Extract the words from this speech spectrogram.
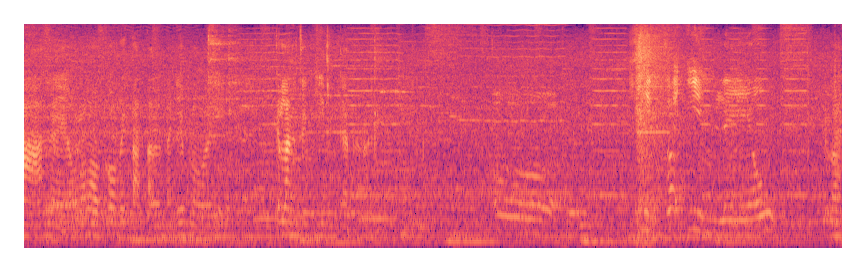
ร้านแล้วแล้วเราก็ไปตัดอะไรมาเรียบร้อยกำลังจะกินกันค่ะโอ้กินก็อิ่มแล้วบ๊า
